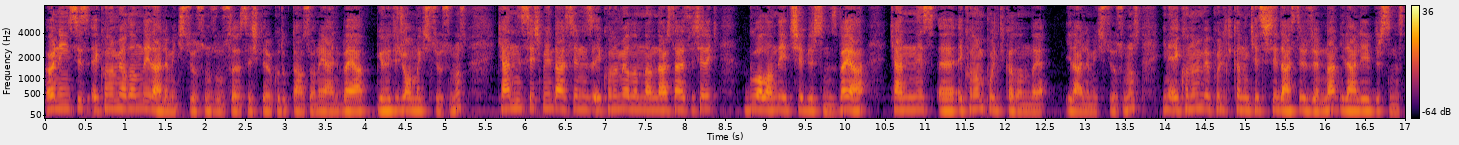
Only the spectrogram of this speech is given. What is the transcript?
Örneğin siz ekonomi alanında ilerlemek istiyorsunuz uluslararası ilişkiler okuduktan sonra yani veya yönetici olmak istiyorsunuz. Kendiniz seçmeli derslerinizi ekonomi alanından dersler seçerek bu alanda yetişebilirsiniz. Veya kendiniz e, ekonomi politik alanında ilerlemek istiyorsunuz. Yine ekonomi ve politikanın kesiştiği dersler üzerinden ilerleyebilirsiniz.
